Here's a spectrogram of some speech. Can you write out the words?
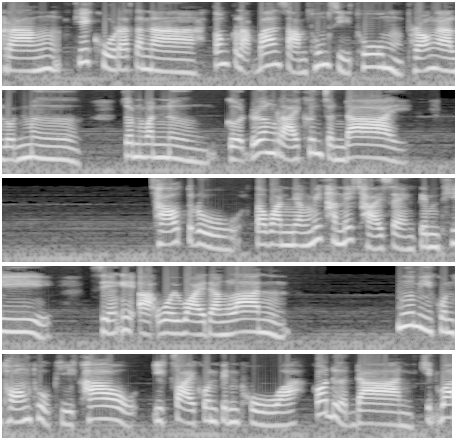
ครั้งที่ครูรัตนาต้องกลับบ้านสามทุ่มสี่ทุ่ม เพราะงานล้นมือ จนวันหนึ่งเกิดเรื่องร้ายขึ้นจนได้ เช้าตรู่ตะวันยังไม่ทันได้ฉายแสงเต็มที่ เสียงเอะอะโวยวายดังลั่น เมื่อมีคนท้องถูกผีเข้า อีกฝ่ายคนเป็นผัว ก็เดือดดาลคิดว่า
